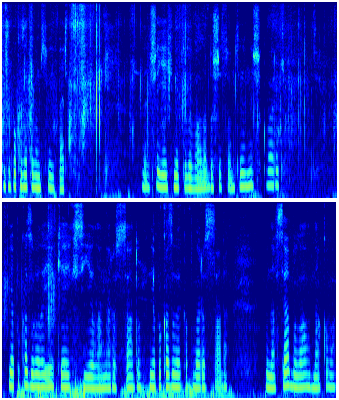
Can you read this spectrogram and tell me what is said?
Хочу показати вам свої перці. Е, Ще я їх не поливала, бо ще сонце на них шкварить. Я показувала, як я їх сіяла на розсаду. Я показувала, яка була розсада. Вона вся була однакова.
